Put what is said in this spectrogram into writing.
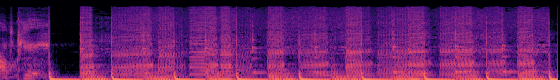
funky.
